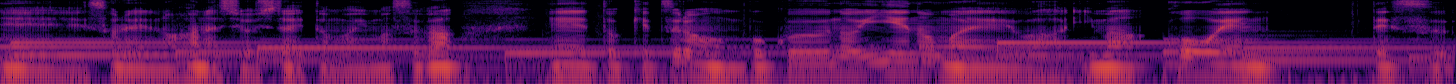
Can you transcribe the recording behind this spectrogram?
えー、それの話をしたいと思いますが、えーと、結論僕の家の前は今公園です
